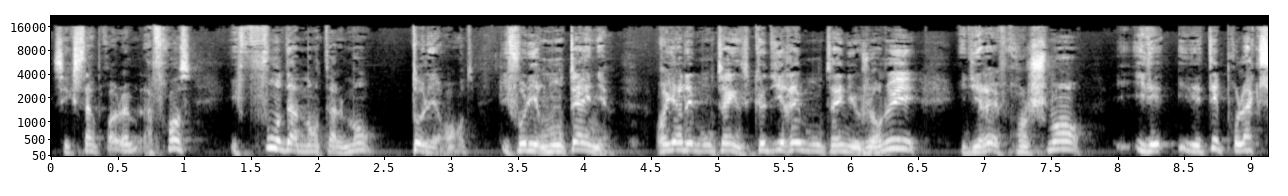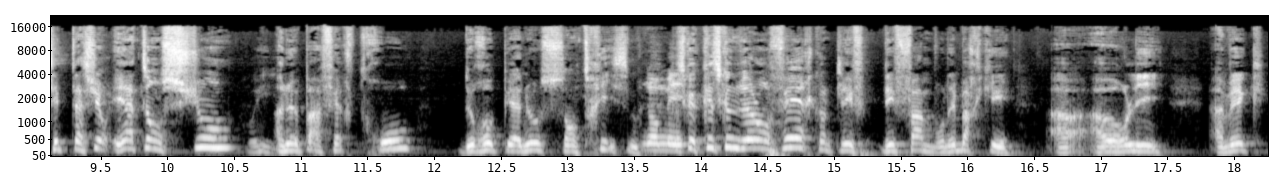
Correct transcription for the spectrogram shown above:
C'est que c'est un problème. La France est fondamentalement tolérante. Il faut lire Montaigne. Regardez Montaigne. Ce que dirait Montaigne aujourd'hui Il dirait franchement, il, est- il était pour l'acceptation. Et attention à ne pas faire trop d'européanocentrisme. Parce que qu'est-ce que nous allons faire quand les, les femmes vont débarquer à, à Orly avec,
